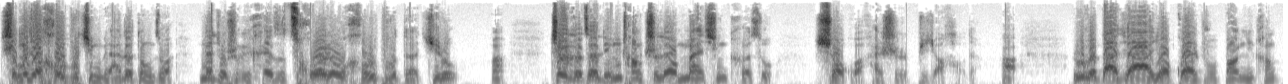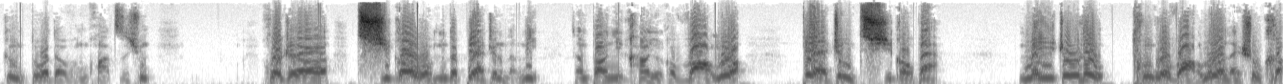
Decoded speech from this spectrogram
什么叫喉部痉挛的动作？那就是给孩子搓揉喉部的肌肉啊。这个在临床治疗慢性咳嗽效果还是比较好的啊。如果大家要关注邦尼康更多的文化资讯，或者要提高我们的辩证能力，咱们邦尼康有个网络辩证提高班，每周六通过网络来授课。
